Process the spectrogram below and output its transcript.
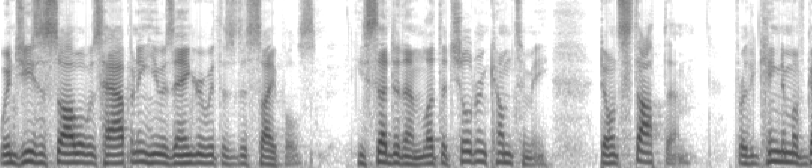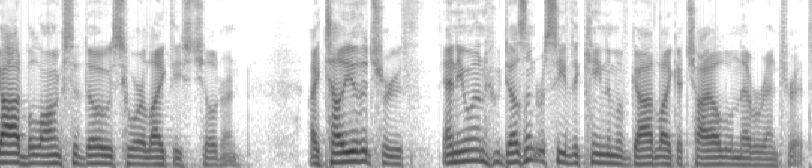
When Jesus saw what was happening, he was angry with his disciples. He said to them, Let the children come to me. Don't stop them, for the kingdom of God belongs to those who are like these children. I tell you the truth Anyone who doesn't receive the kingdom of God like a child will never enter it.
